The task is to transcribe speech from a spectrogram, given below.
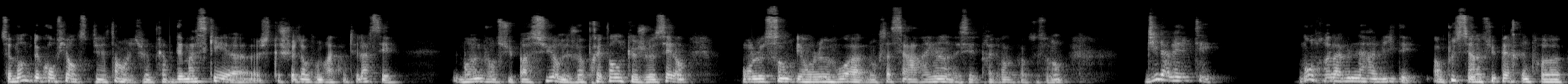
ce manque de confiance. Tu dis, attends, je vais me faire démasquer. Euh, ce que je suis en train de raconter là, c'est moi-même, j'en suis pas sûr, mais je dois prétendre que je le sais. on le sent et on le voit, donc ça sert à rien d'essayer de prétendre quoi que ce soit. Dis la vérité. Montre de la vulnérabilité. En plus, c'est un super contre,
